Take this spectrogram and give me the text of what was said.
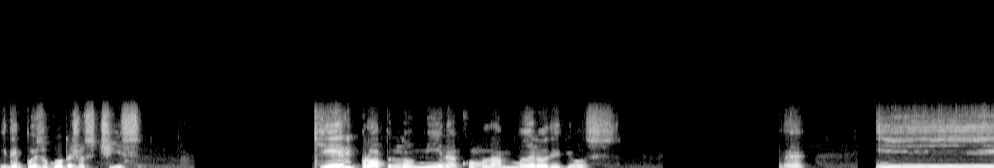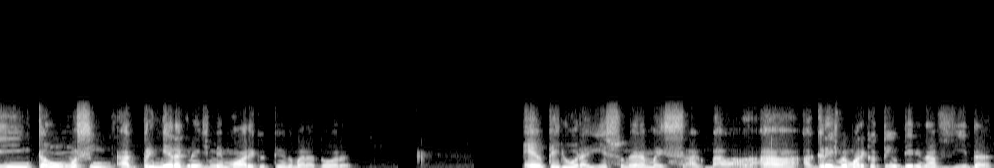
e depois o gol da Justiça, que ele próprio nomina como La Mano de Deus. Né? E então, assim, a primeira grande memória que eu tenho do Maradona é anterior a isso, né? Mas a, a, a grande memória que eu tenho dele na vida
